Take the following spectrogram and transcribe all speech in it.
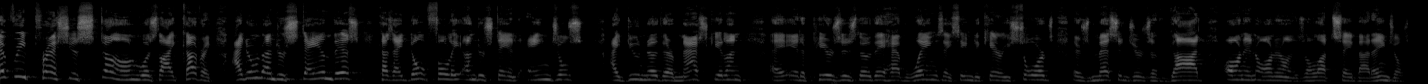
Every precious stone was thy covering. I don't understand this because I don't fully understand angels. I do know they're masculine. Uh, it appears as though they have wings. They seem to carry swords. There's messengers of God, on and on and on. There's a lot to say about angels.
